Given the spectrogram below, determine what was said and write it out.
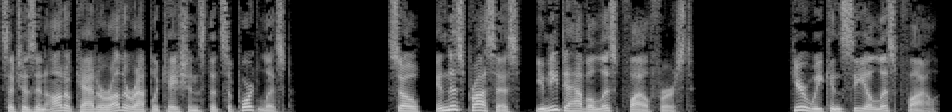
such as in AutoCAD or other applications that support Lisp. So, in this process, you need to have a Lisp file first. Here we can see a Lisp file.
